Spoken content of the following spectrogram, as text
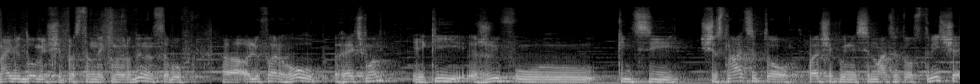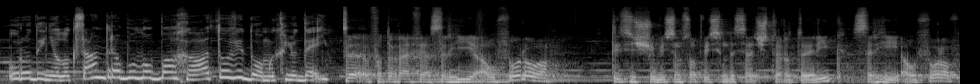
найвідоміший представник моєї родини це був е, Оліфер Голуб Гетьман, який жив у кінці 16-го, першій половині 17-го стріччя. У родині Олександра було багато відомих людей. Це фотографія Сергія Алфьорова, 1884 рік. Сергій Алфьоров.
